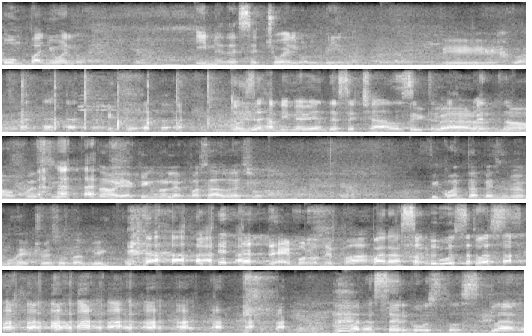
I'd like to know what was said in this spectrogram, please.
un pañuelo, y me desechó el olvido. Entonces a mí me habían desechado, Sí, si te das claro. cuenta. No, pues sí. No, y a quien no le ha pasado eso. ¿Y cuántas veces no hemos hecho eso también? Dejémoslo de paz. Para ser justos. Para ser justos, claro.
